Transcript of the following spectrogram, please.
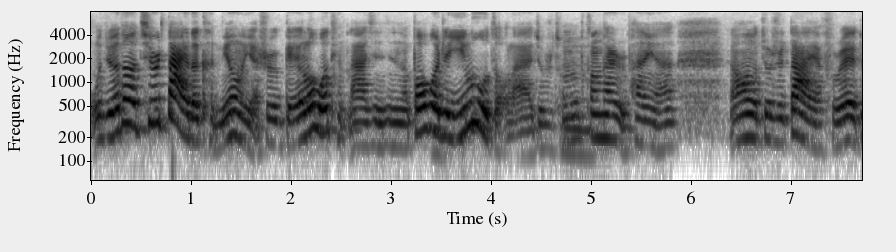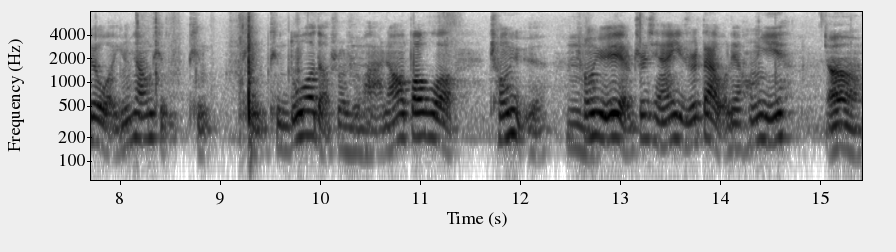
我觉得其实带的肯定也是给了我挺大信心的，包括这一路走来，就是从刚开始攀岩，然后就是大爷福瑞对我影响挺挺挺挺多的，说实话，然后包括程宇，程宇也之前一直带我练横移，嗯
